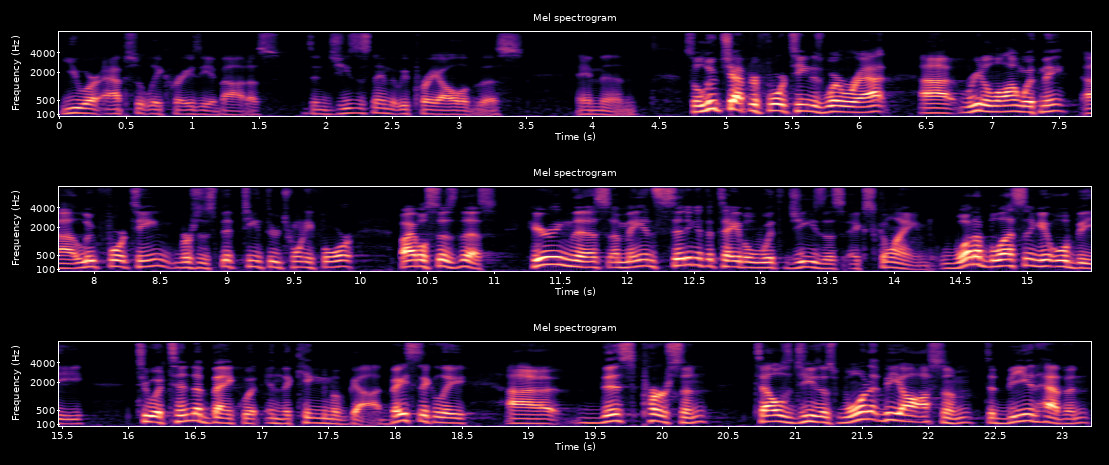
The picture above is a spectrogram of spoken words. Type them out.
you are absolutely crazy about us. It's in Jesus' name that we pray all of this. Amen. So, Luke chapter 14 is where we're at. Uh, read along with me. Uh, Luke 14, verses 15 through 24. Bible says this Hearing this, a man sitting at the table with Jesus exclaimed, What a blessing it will be to attend a banquet in the kingdom of God. Basically, uh, this person tells Jesus, Won't it be awesome to be in heaven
